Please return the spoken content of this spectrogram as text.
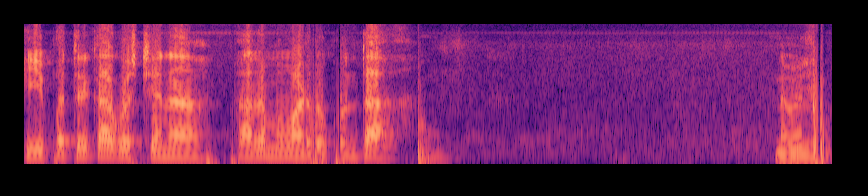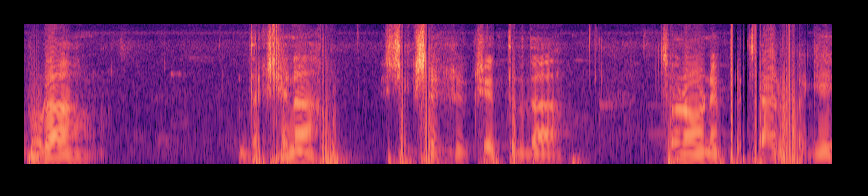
ಈ ಪತ್ರಿಕಾಗೋಷ್ಠಿಯನ್ನು ಪ್ರಾರಂಭ ಮಾಡಬೇಕು ಅಂತ ನಾವೆಲ್ಲರೂ ಕೂಡ ದಕ್ಷಿಣ ಶಿಕ್ಷಕ ಕ್ಷೇತ್ರದ ಚುನಾವಣೆ ಪ್ರಚಾರವಾಗಿ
